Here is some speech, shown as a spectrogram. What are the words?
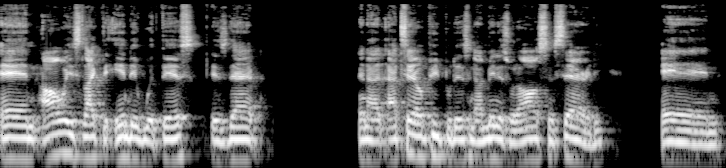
And I always like to end it with this is that, and I, I tell people this, and I mean this with all sincerity, and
